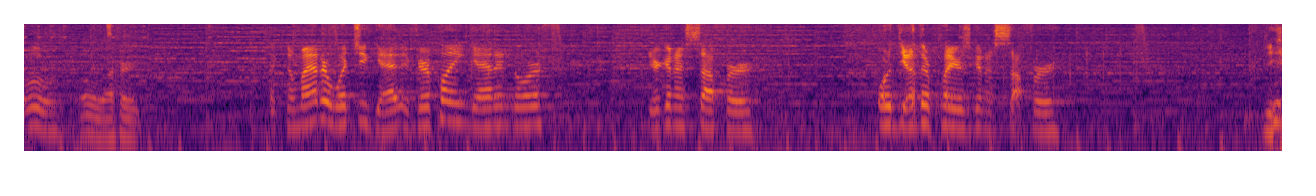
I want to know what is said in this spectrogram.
oh, Oh, that hurt. like no matter what you get, if you're playing Ganondorf, you're gonna suffer, or the other player's gonna suffer. Yeah.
